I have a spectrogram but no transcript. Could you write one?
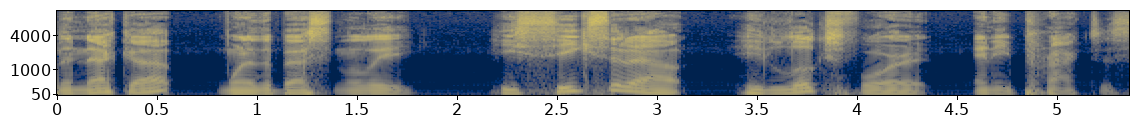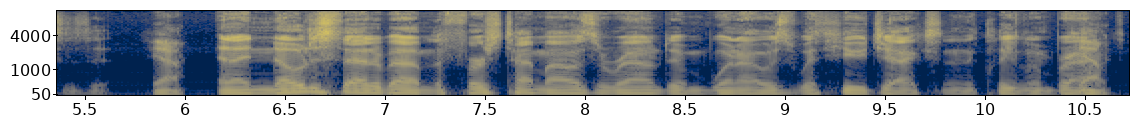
the neck up, one of the best in the league. He seeks it out, he looks for it, and he practices it. Yeah. And I noticed that about him the first time I was around him when I was with Hue Jackson and the Cleveland Browns.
